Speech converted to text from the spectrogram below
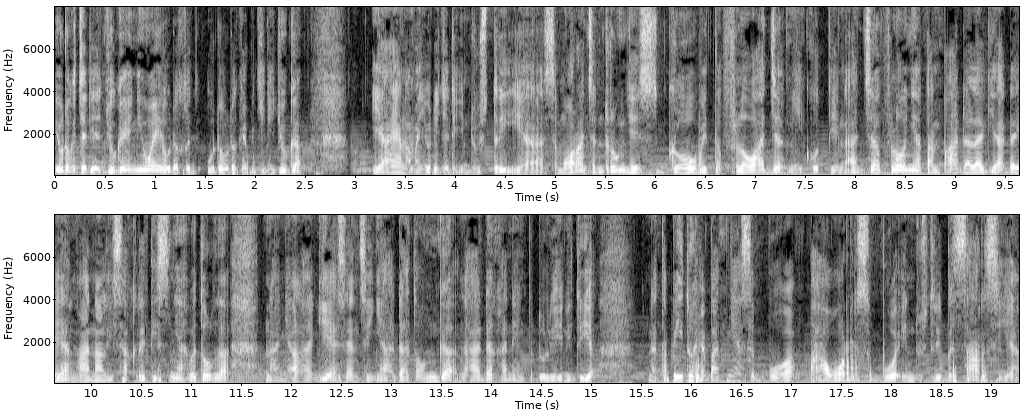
Ya udah kejadian juga anyway udah ke, udah udah kayak begini juga ya yang namanya udah jadi industri ya semua orang cenderung just go with the flow aja ngikutin aja flownya tanpa ada lagi ada yang analisa kritisnya betul nggak? Nanya lagi esensinya ada atau enggak nggak ada kan yang peduli ini tuh ya. Nah tapi itu hebatnya sebuah power sebuah industri besar sih ya.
